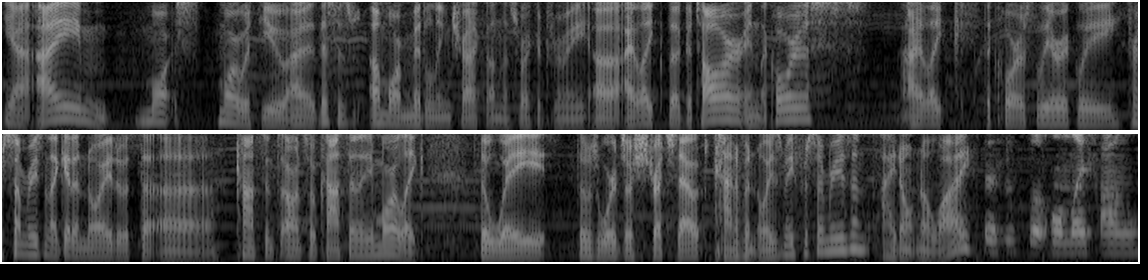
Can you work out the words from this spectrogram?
Yeah, I'm more more with you. I, this is a more middling track on this record for me. Uh, I like the guitar in the chorus. I like the chorus lyrically. For some reason, I get annoyed with the uh, constants aren't so constant anymore. Like the way those words are stretched out kind of annoys me for some reason. I don't know why. This is the only song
